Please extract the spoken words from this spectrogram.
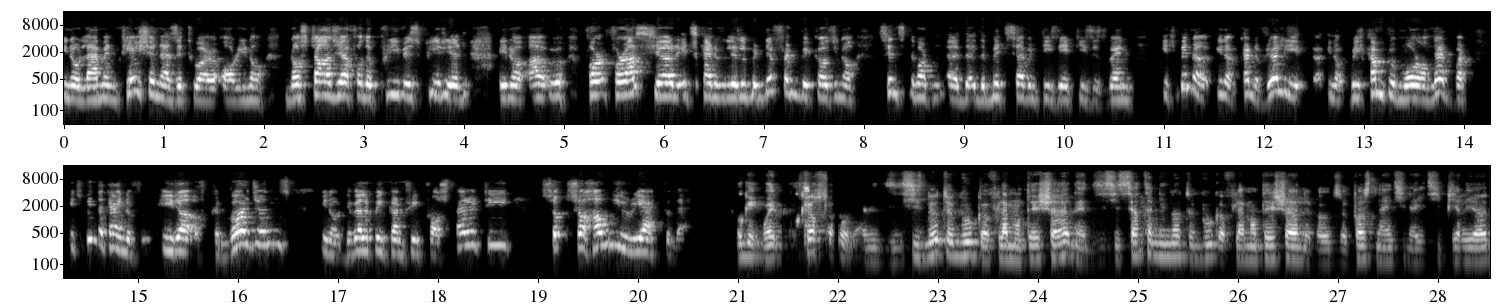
you know lamentation as it were or you know nostalgia for the previous period you know uh, for for us here it's kind of a little bit different because you know since about uh, the, the mid 70s 80s is when it's been a you know kind of really uh, you know we'll come to more on that but it's been the kind of era of convergence you know developing country prosperity. So so how do you react to that Okay, well, first of all, this is not a book of lamentation, and this is certainly not a book of lamentation about the post 1980 period,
